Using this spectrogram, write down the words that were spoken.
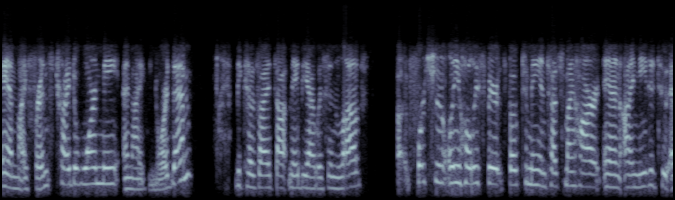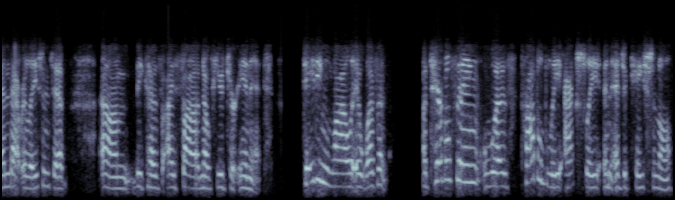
and my friends tried to warn me, and I ignored them because I thought maybe I was in love. Uh, fortunately, Holy Spirit spoke to me and touched my heart, and I needed to end that relationship um, because I saw no future in it. Dating, while it wasn't a terrible thing, was probably actually an educational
